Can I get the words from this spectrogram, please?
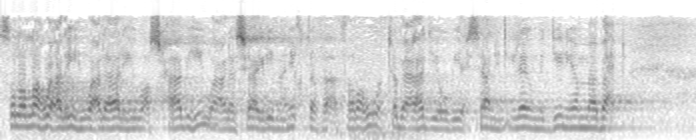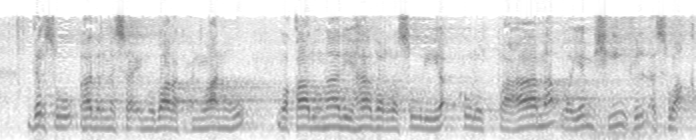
صلى الله عليه وعلى آله وأصحابه وعلى سائر من اقتفى أثره واتبع هديه بإحسان إلى يوم الدين أما بعد. درس هذا المساء المبارك عنوانه وقالوا ما لهذا الرسول يأكل الطعام ويمشي في الأسواق.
